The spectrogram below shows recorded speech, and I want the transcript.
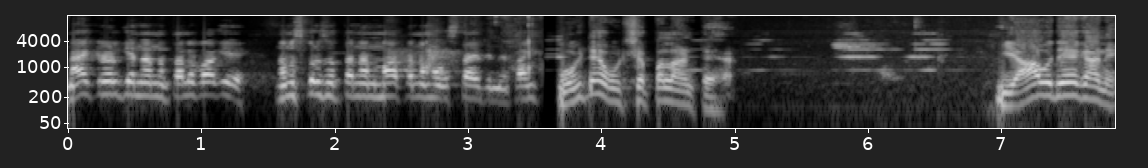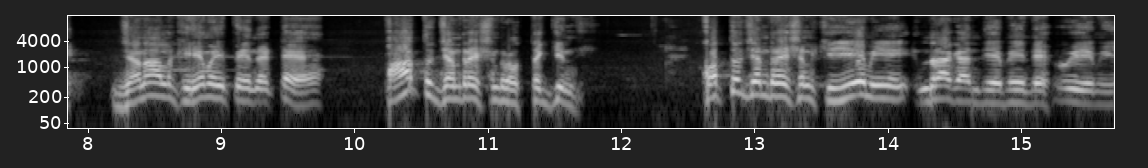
ನಾಯಕರುಗಳಿಗೆ ನನ್ನ ತಲವಾಗಿ ನಮಸ್ಕರಿಸುತ್ತಾ ನನ್ನ ಮಾತನ್ನ ಮುಗಿಸ್ತಾ ಇದ್ದೀನಿ. ఒకటే ఒకటి ಅಂತೆ ಯಾವುದೇ ಗಾನೆ గానీ జనాలకు ఏమైపోయిందంటే ಜನರೇಷನ್ జనరేషన్ ಕೊತ್ತ ಜನರೇಷನ್ಗೆ ಏಮಿ ಇಂದಿರಾ ಗಾಂಧಿ ಏಮಿ ನೆಹರು ಏಮಿ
